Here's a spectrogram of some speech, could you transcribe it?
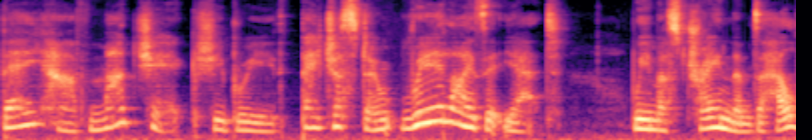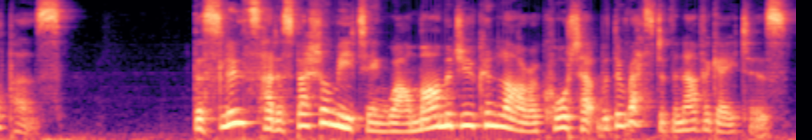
They have magic, she breathed. They just don't realise it yet. We must train them to help us. The sleuths had a special meeting while Marmaduke and Lara caught up with the rest of the navigators.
